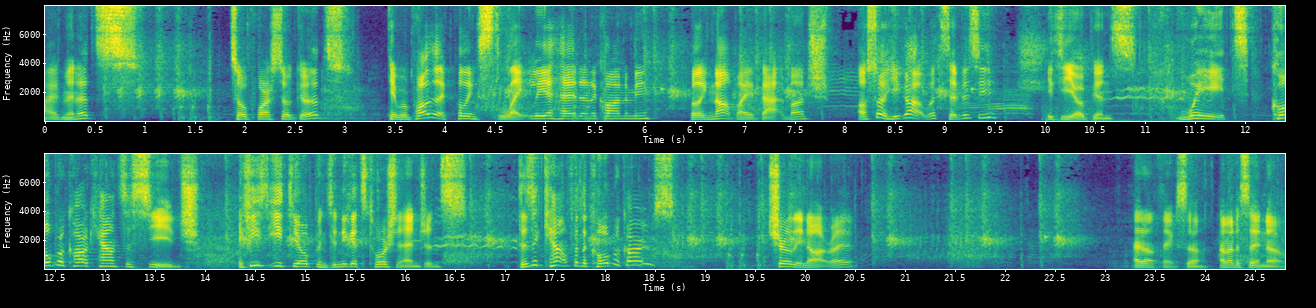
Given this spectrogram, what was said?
Five minutes. So far, so good. Okay, we're probably like pulling slightly ahead in economy, but like not by that much. Also, he got, what civ is he? Ethiopians. Wait, Cobra Car counts as siege. If he's Ethiopians and he gets torsion engines, does it count for the Cobra Cars? Surely not, right? I don't think so. I'm gonna say no.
